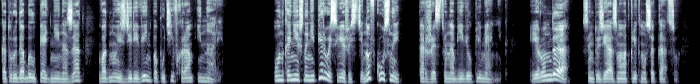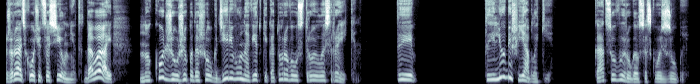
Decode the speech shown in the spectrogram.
который добыл пять дней назад в одной из деревень по пути в храм Инари. «Он, конечно, не первой свежести, но вкусный», торжественно объявил племянник. Ерунда, с энтузиазмом откликнулся Кацу. Жрать хочется, сил нет. Давай. Но Коджи уже подошел к дереву, на ветке которого устроилась Рейкен. Ты ты любишь яблоки? Кацу выругался сквозь зубы.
